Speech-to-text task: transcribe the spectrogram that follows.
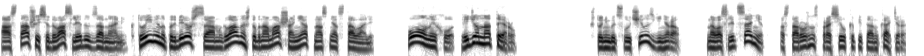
а оставшиеся два следуют за нами. Кто именно, подберешь сам. Главное, чтобы на марш они от нас не отставали. Полный ход. Идем на Терру. Что-нибудь случилось, генерал? На вас лица нет? Осторожно спросил капитан катера.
